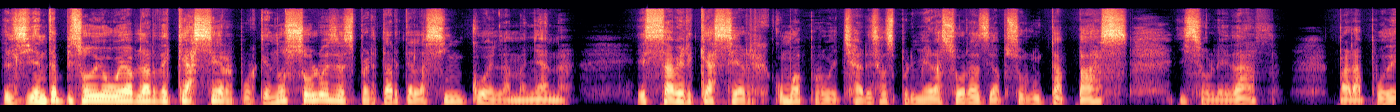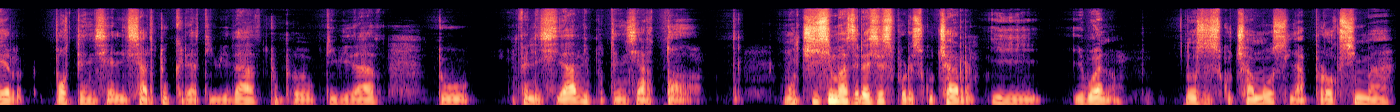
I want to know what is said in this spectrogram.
El siguiente episodio voy a hablar de qué hacer, porque no solo es despertarte a las 5 de la mañana, es saber qué hacer, cómo aprovechar esas primeras horas de absoluta paz y soledad para poder potencializar tu creatividad, tu productividad, tu felicidad y potenciar todo. Muchísimas gracias por escuchar y, bueno, nos escuchamos la próxima,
